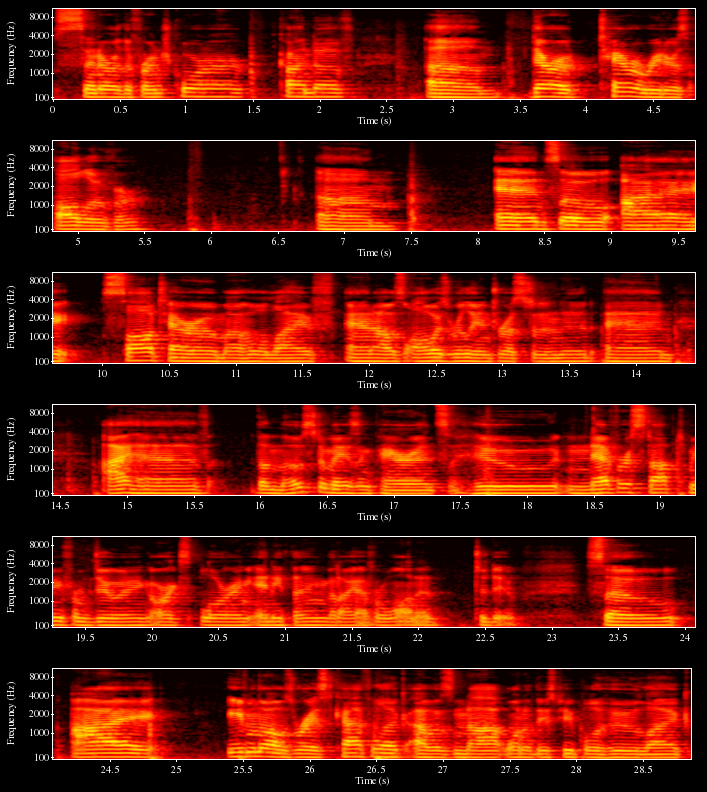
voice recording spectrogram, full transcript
center of the French Quarter, kind of. Um, there are tarot readers all over. Um, and so I saw tarot my whole life, and I was always really interested in it, and I have the most amazing parents who never stopped me from doing or exploring anything that I ever wanted to do. So I, even though I was raised Catholic, I was not one of these people who like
